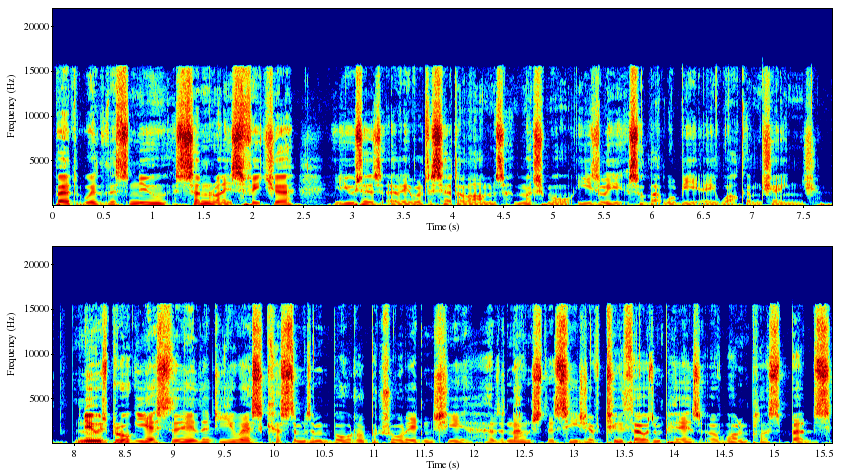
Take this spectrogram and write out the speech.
but with this new sunrise feature, users are able to set alarms much more easily, so that will be a welcome change. News broke yesterday that US Customs and Border Patrol Agency had announced the seizure of 2,000 pairs of OnePlus buds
